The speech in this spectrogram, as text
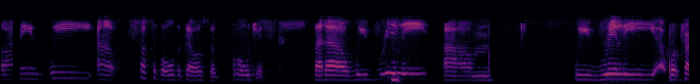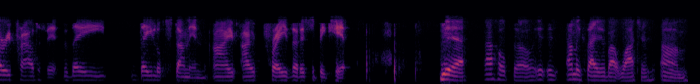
I, I mean, we uh, first of all, the girls are gorgeous, but uh, we really, um, we really were very proud of it. They they look stunning. I I pray that it's a big hit. yeah, I hope so. It, it, I'm excited about watching. Um,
